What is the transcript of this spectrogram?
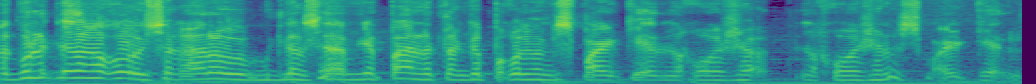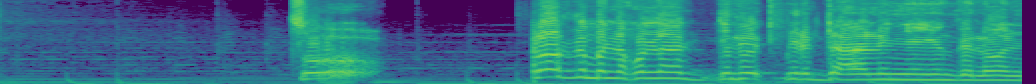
nagulat na lang ako, isang araw, biglang sinabi niya pa, natanggap ako ng Sparkle, nakuha siya, nakuha siya ng Sparkle. So, proud naman ako na pinagdaanan niya yung galon.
